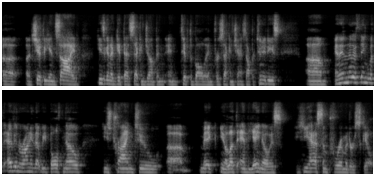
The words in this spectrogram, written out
a, a chippy inside, he's going to get that second jump and, and, tip the ball in for second chance opportunities. Um, and then another thing with Evan Ronnie that we both know he's trying to um, make you know let the NBA know is he has some perimeter skill.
